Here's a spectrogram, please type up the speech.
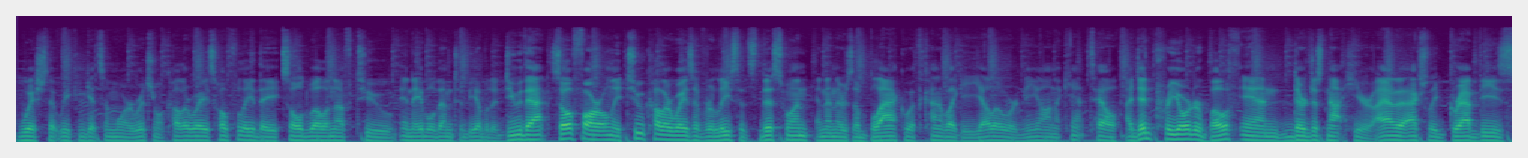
wish that we can get some more original colorways. Hopefully they sold well enough to enable them to be able to do that. So far, only two colorways have released. It's this one, and then there's a black with kind of like a yellow or neon. I can't tell. I did pre-order both, and they're just not here. I had to actually grab these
